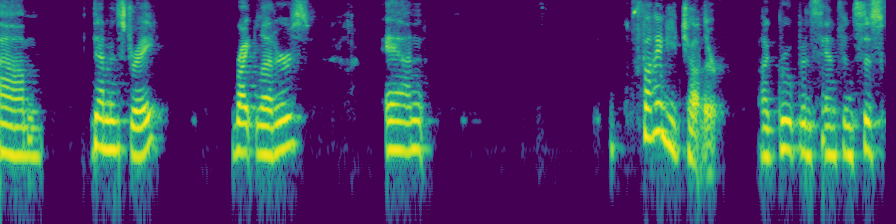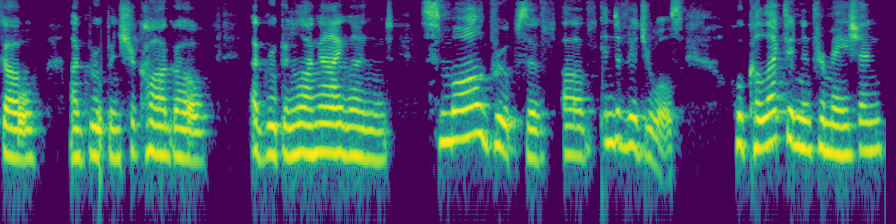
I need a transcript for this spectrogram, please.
um, demonstrate, write letters, and find each other. A group in San Francisco, a group in Chicago, a group in Long Island, small groups of, of individuals who collected information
